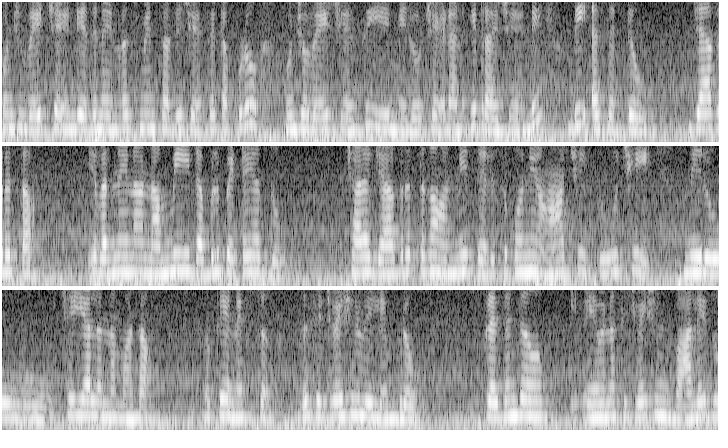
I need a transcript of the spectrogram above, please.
కొంచెం వెయిట్ చేయండి. ఏదైనా ఇన్వెస్ట్మెంట్స్ అది చేసేటప్పుడు కొంచెం వెయిట్ చేసి మీరు చేయడానికి ట్రై చేయండి. బీ అసెప్టివ్ జాగ్రత్త. ఎవరినైనా నమ్మి డబ్బులు పెట్టేయద్దు. చాలా జాగ్రత్తగా అన్నీ తెలుసుకొని ఆచి తూచి మీరు చేయాలన్నమాట. Okay next the situation will improve present ఏమైనా సిచ్యువేషన్ బాగాలేదు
